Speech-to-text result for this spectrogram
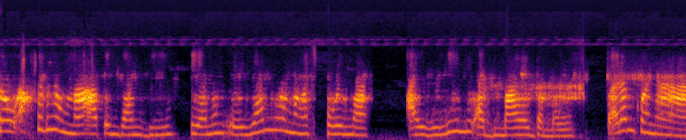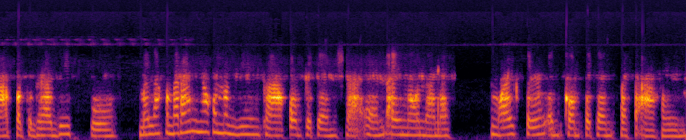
So actually yung MAAP and JANBI, PMMA, yan yung mga school na I really admire the most. So alam ko na pagka-graduate ko, malaki, marami ako magiging kakompetensya and I know na mas smarter and competent pa sa akin.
